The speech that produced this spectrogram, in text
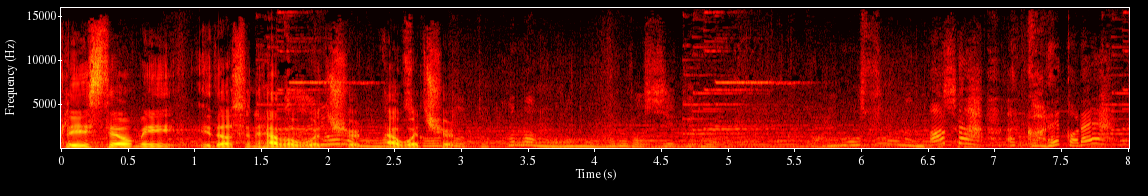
えー、Please tell me it doesn't have a wood shirt. A wood shirt. あった、これこれ。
